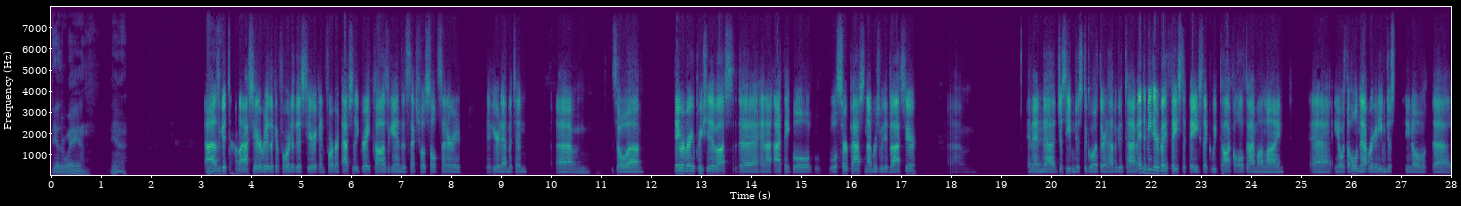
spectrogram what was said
the other way, and yeah, Uh, it was a good time last year. Really looking forward to this year, and for an absolutely great cause again, the Sexual Assault Center here in Edmonton. Um, so uh, they were very appreciative of us, uh, and I, I, think we'll we'll surpass the numbers we did last year. Um, and then uh, just even just to go out there and have a good time and to meet everybody face to face, like we talk all the time online. Uh, you know, with the whole network and even just you know uh,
